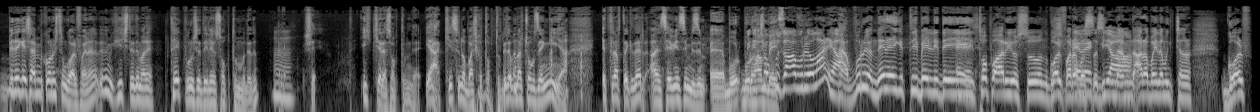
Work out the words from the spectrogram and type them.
Bir de geçen bir konuştum golf oynarken. Dedim ki hiç dedim hani tek vuruşa deliğe soktun mu dedim. Hani şey ilk kere soktum diye. Ya kesin o başka toptur. Bir de bunlar çok zengin ya. Etraftakiler hani sevinsin bizim e, Bur- bir de Burhan çok Bey. uzağa vuruyorlar ya. Ha, vuruyor nereye gittiği belli değil. Evet. Topu arıyorsun. Golf arabası Evet bilmem ne arabayla mı gideceksin? Golf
